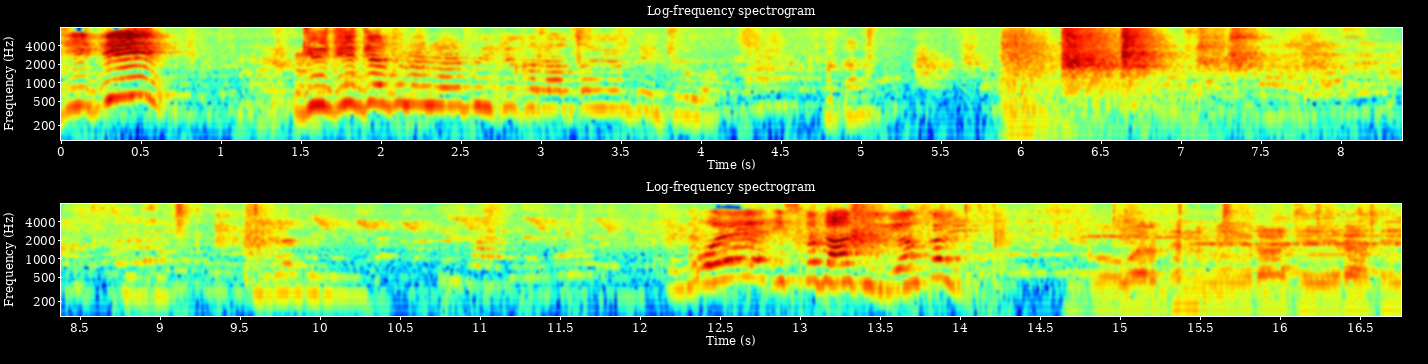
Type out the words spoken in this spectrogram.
जीजी जीजी जैसे मैंने पीछे करा था ये पीछे हुआ। पता ना ओए इसका दांत हिल गया अंकल। गोवर्धन में राधे राधे।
